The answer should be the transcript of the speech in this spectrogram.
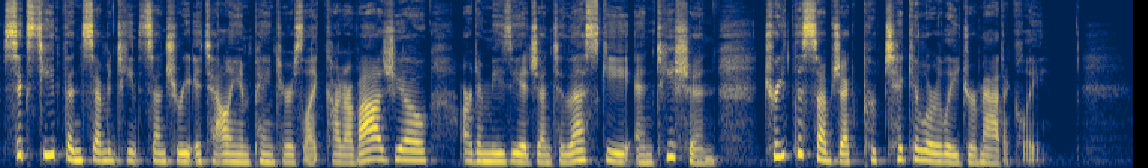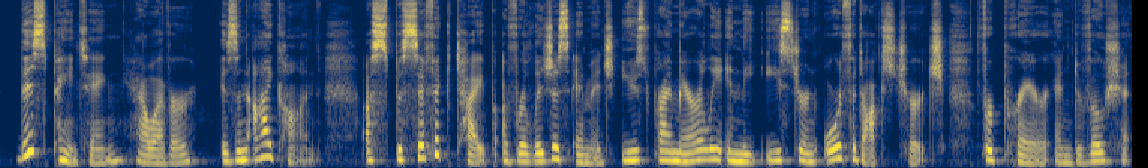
16th and 17th century Italian painters like Caravaggio, Artemisia Gentileschi, and Titian treat the subject particularly dramatically. This painting, however, is an icon, a specific type of religious image used primarily in the Eastern Orthodox Church for prayer and devotion.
